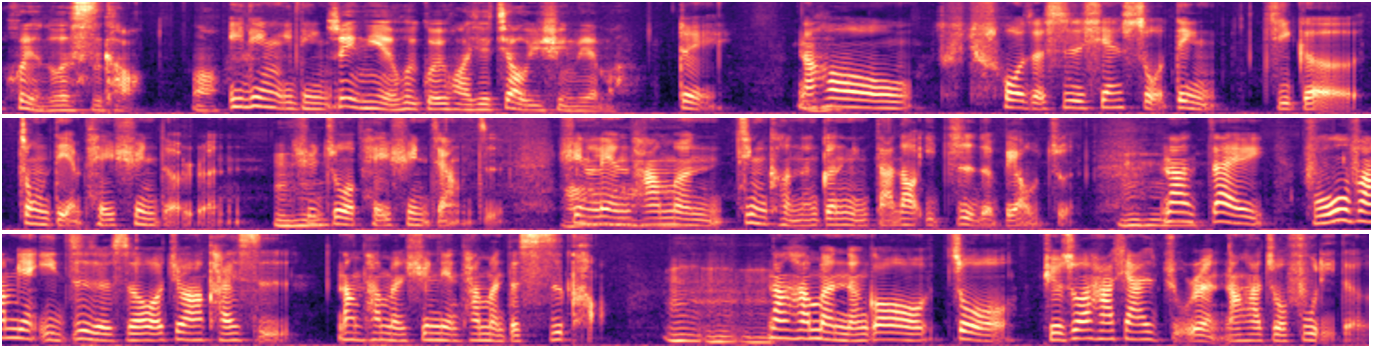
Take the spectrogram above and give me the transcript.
会很多的思考啊，一定一定。所以你也会规划一些教育训练嘛？对。然后，或者是先锁定几个重点培训的人去做培训，这样子训练他们尽可能跟你达到一致的标准。那在服务方面一致的时候，就要开始让他们训练他们的思考。嗯嗯嗯，让他们能够做，比如说他现在是主任，让他做副理的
